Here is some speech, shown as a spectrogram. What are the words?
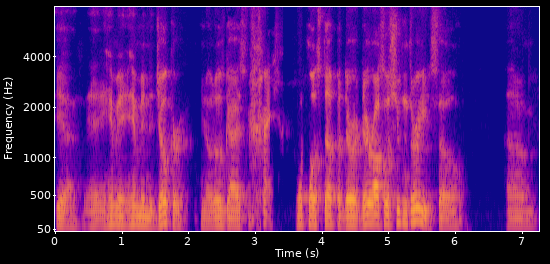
Yeah, and him and him and the Joker, you know, those guys Right. they'll post up, but they're they're also shooting threes. So um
